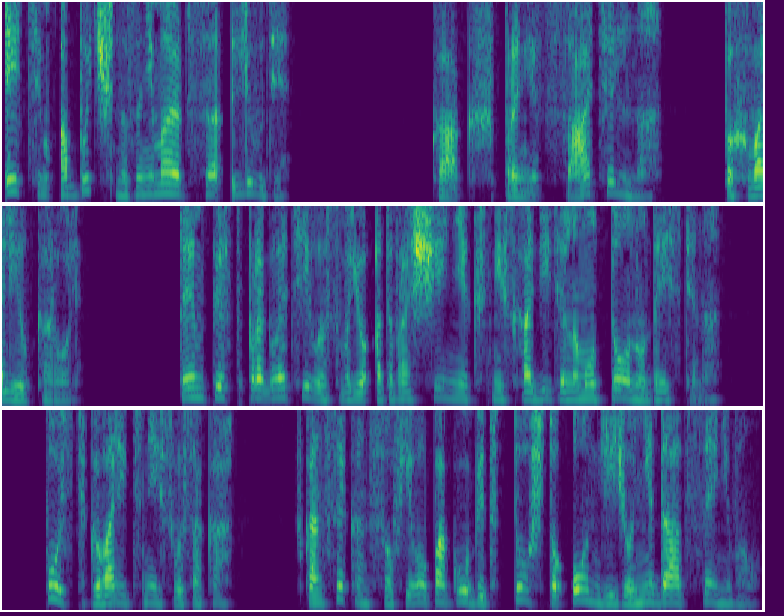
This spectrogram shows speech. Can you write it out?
Этим обычно занимаются люди. «Как проницательно!» — похвалил король. Темпест проглотила свое отвращение к снисходительному тону Дестина. Пусть говорит с ней свысока. В конце концов, его погубит то, что он ее недооценивал.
